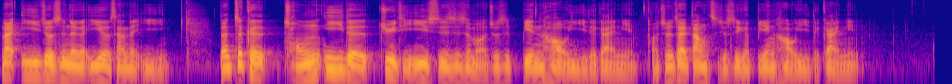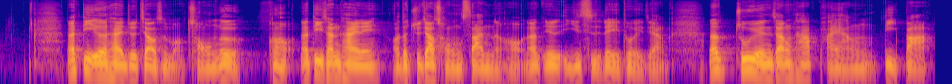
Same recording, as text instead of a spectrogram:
那一就是那个一二三的一。那这个重一的具体意思是什么？就是编号一的概念，哦，就是在当时就是一个编号一的概念。那第二胎就叫什么？重二哦。那第三胎呢？哦，它就叫重三了哈。那就是以此类推这样。那朱元璋他排行第八，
